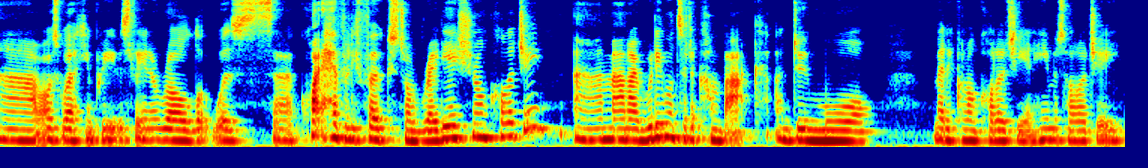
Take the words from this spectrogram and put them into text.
Uh, I was working previously in a role that was uh, quite heavily focused on radiation oncology, um, and I really wanted to come back and do more medical oncology and hematology.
